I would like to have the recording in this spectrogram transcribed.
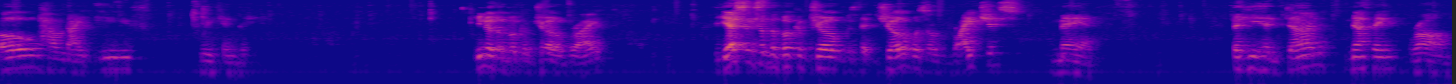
Oh, how naive we can be. You know the book of Job, right? The essence of the book of Job was that Job was a righteous man, that he had done nothing wrong.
